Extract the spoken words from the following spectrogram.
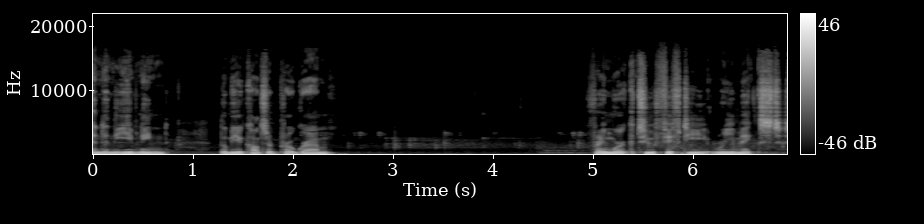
And in the evening, there'll be a concert program. Framework 250 remixed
